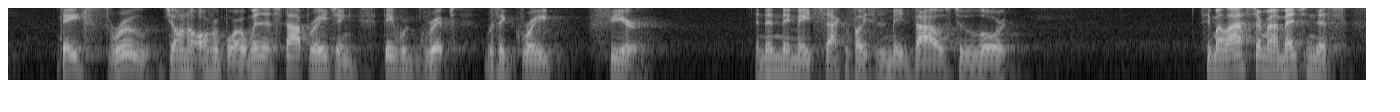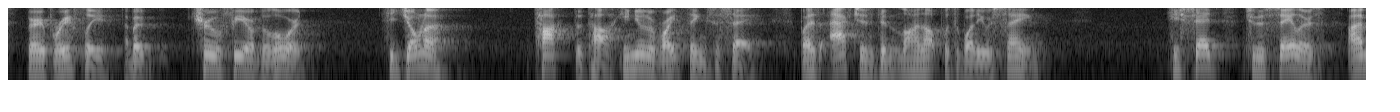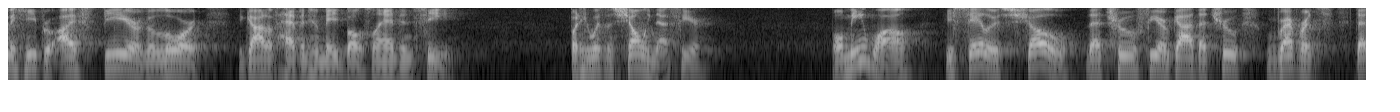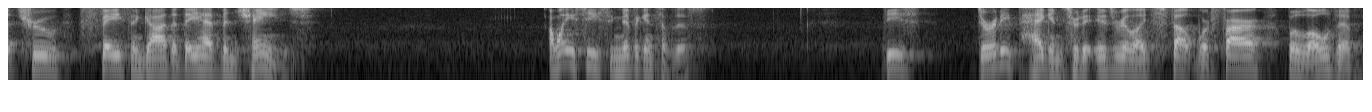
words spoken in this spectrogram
They threw Jonah overboard. When it stopped raging, they were gripped with a great fear. And then they made sacrifices made vows to the Lord. See, my last sermon, I mentioned this very briefly about true fear of the Lord. See, Jonah talked the talk, he knew the right things to say, but his actions didn't line up with what he was saying. He said to the sailors, I'm a Hebrew. I fear the Lord, the God of heaven who made both land and sea. But he wasn't showing that fear. Well, meanwhile, these sailors show that true fear of God, that true reverence, that true faith in God, that they have been changed. I want you to see the significance of this. These dirty pagans who the Israelites felt were far below them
